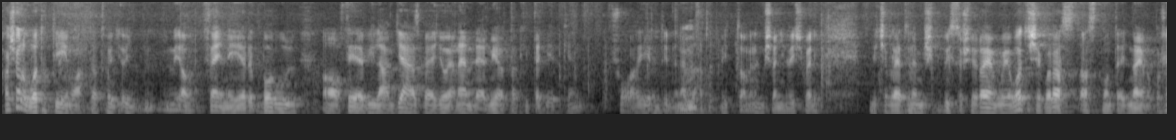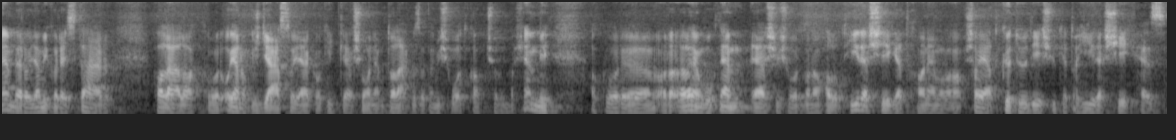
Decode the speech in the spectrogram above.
hasonló volt a téma, tehát hogy, hogy a fejnél borul a félvilág gyászba egy olyan ember miatt, akit egyébként soha életében nem hmm. látott, mit tudom, nem is annyira ismeri, még csak lehet, hogy nem is biztos, hogy rajongója volt, és akkor azt, azt mondta egy nagyon okos ember, hogy amikor egy sztár akkor olyanok is gyászolják, akikkel soha nem találkozott, nem is volt kapcsolatban semmi, akkor a rajongók nem elsősorban a halott hírességet, hanem a saját kötődésüket a hírességhez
